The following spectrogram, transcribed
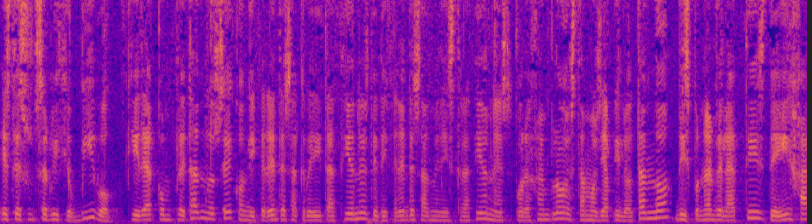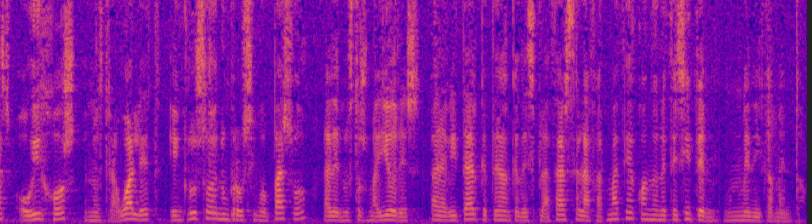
Este es un servicio vivo que irá completándose con diferentes acreditaciones de diferentes administraciones. Por ejemplo, estamos ya pilotando disponer de la TIS de hijas o hijos en nuestra wallet e incluso en un próximo paso la de nuestros mayores para evitar que tengan que desplazarse a la farmacia cuando necesiten un medicamento.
